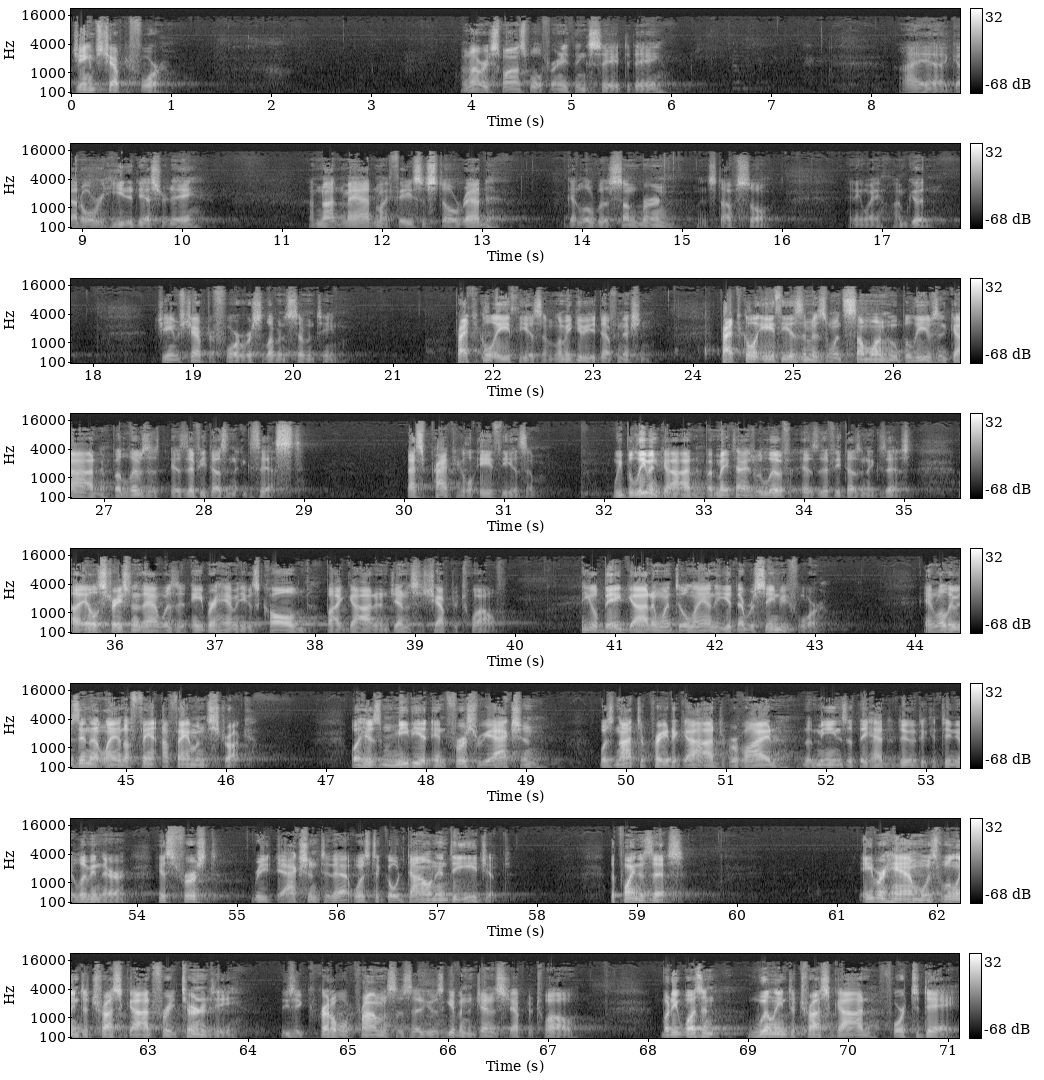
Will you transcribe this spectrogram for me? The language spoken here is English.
James chapter 4. I'm not responsible for anything said today. I uh, got overheated yesterday. I'm not mad. My face is still red. Got a little bit of sunburn and stuff, so anyway, I'm good. James chapter 4, verse 11 to 17. Practical atheism. Let me give you a definition. Practical atheism is when someone who believes in God but lives as if he doesn't exist. That's practical atheism. We believe in God, but many times we live as if he doesn't exist. Uh, illustration of that was that Abraham, he was called by God in Genesis chapter 12. He obeyed God and went to a land that he had never seen before. And while he was in that land, a, a famine struck. Well, his immediate and first reaction was not to pray to God to provide the means that they had to do to continue living there. His first reaction to that was to go down into Egypt. The point is this Abraham was willing to trust God for eternity, these incredible promises that he was given in Genesis chapter 12, but he wasn't willing to trust God for today.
